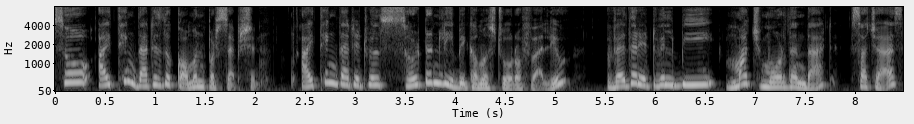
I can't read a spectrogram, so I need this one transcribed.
So I think that is the common perception. I think that it will certainly become a store of value whether it will be much more than that, such as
